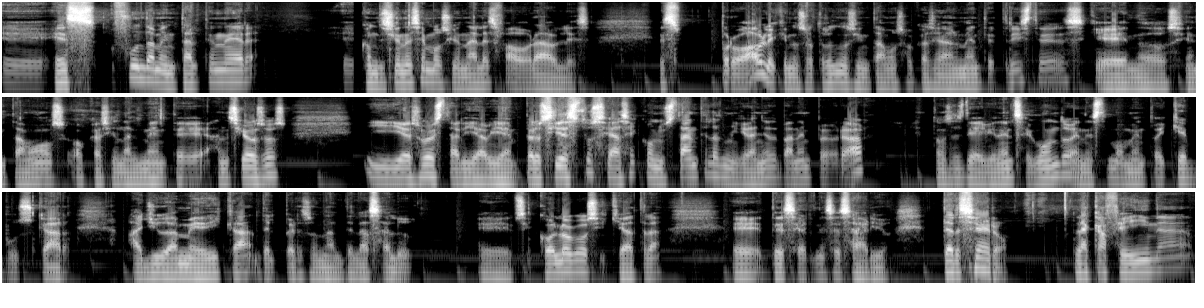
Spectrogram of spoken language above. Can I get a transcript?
eh, es fundamental tener eh, condiciones emocionales favorables. Es probable que nosotros nos sintamos ocasionalmente tristes, que nos sintamos ocasionalmente ansiosos y eso estaría bien. Pero si esto se hace constante, las migrañas van a empeorar. Entonces de ahí viene el segundo. En este momento hay que buscar ayuda médica del personal de la salud, eh, psicólogo, psiquiatra, eh, de ser necesario. Tercero, la cafeína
